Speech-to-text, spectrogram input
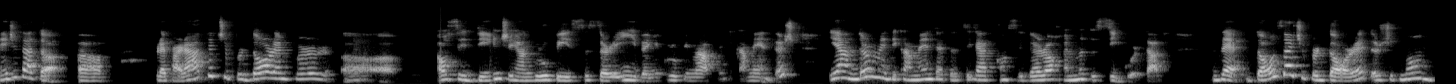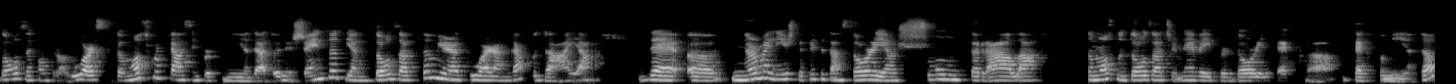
Megjithatë, preparatet që përdoren për OCD-në, që janë grupi i SSRI-ve, një grup i madh medikamentesh, janë ndër medikamentet të cilat konsiderohen më të sigurtat. Dhe doza që përdoret është gjithmonë dozë e kontrolluar, sidomos kur flasim për fëmijët dhe adoleshentët, janë doza të miratuara nga FDA-ja dhe uh, normalisht efektet anësore janë shumë të rralla sidomos në dozat që neve i përdorim tek tek fëmijët, ë.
